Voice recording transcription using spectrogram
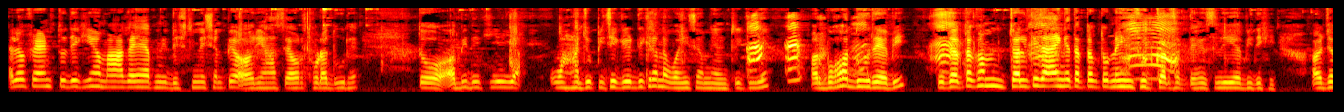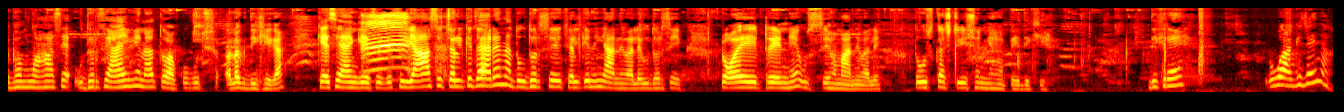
हेलो फ्रेंड्स तो देखिए हम आ गए हैं अपनी डेस्टिनेशन पे और यहाँ से और थोड़ा दूर है। तो अभी देखिए वहाँ जो पीछे गेट दिख रहा है ना, वहीं से हमने एंट्री की है। और बहुत दूर है अभी। तो जब तक हम चल के जाएँगे तब तक तो नहीं शूट कर सकते हैं इसलिए अभी देखिए। और जब हम वहाँ से उधर से आएँगे ना तो आपको कुछ अलग दिखेगा। कैसे आएँगे ऐसे? जैसे यहाँ से चल के जा रहे हैं ना तो उधर से चल के नहीं आने वाले। उधर से एक टॉय ट्रेन है उससे हम आने वाले। तो उसका स्टेशन यहाँ पे देखिए। दिख रहा है? वो आगे जाए ना।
